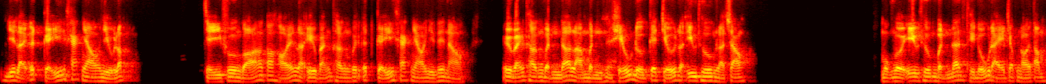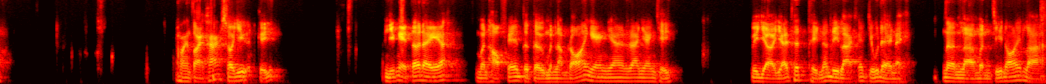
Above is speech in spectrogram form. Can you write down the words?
với lại ích kỷ khác nhau nhiều lắm. Chị Phương gõ có hỏi là yêu bản thân với ích kỷ khác nhau như thế nào? Yêu bản thân mình đó là mình hiểu được cái chữ là yêu thương là sao? Một người yêu thương mình đó thì đủ đầy trong nội tâm. Hoàn toàn khác so với ích kỷ. Những ngày tới đây á, mình học cái từ từ mình làm rõ ngang nha, ra nha anh chị. Bây giờ giải thích thì nó đi lạc cái chủ đề này. Nên là mình chỉ nói là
